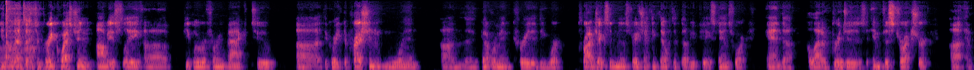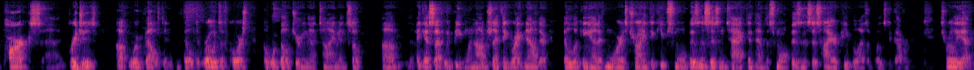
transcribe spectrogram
you know, that's a, it's a great question. Obviously, uh, people are referring back to uh, the Great Depression when uh, the government created the Work Projects Administration. I think that what the WPA stands for. And uh, a lot of bridges, infrastructure, uh, and parks, bridges uh, were built and built roads, of course, uh, were built during that time. And so um, I guess that would be one option. I think right now they're, they're looking at it more as trying to keep small businesses intact and have the small businesses hire people as opposed to government. It's really a,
